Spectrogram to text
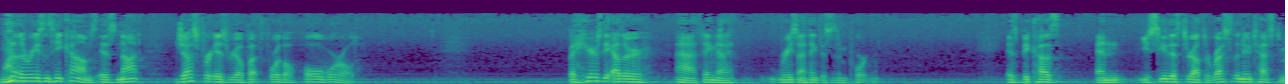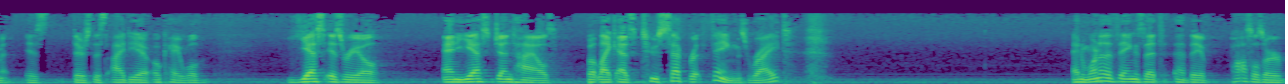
one of the reasons he comes is not just for Israel, but for the whole world. But here's the other uh, thing that I, reason I think this is important is because, and you see this throughout the rest of the New Testament, is there's this idea, okay, well, yes, Israel, and yes, Gentiles, but like as two separate things, right? And one of the things that uh, the apostles are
